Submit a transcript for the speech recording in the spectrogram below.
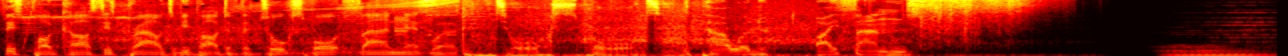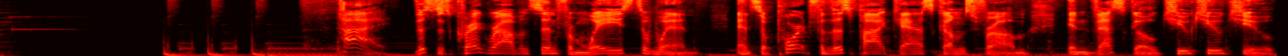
This podcast is proud to be part of the TalkSport Fan Network. TalkSport, powered by fans. Hi, this is Craig Robinson from Ways to Win, and support for this podcast comes from Invesco QQQ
